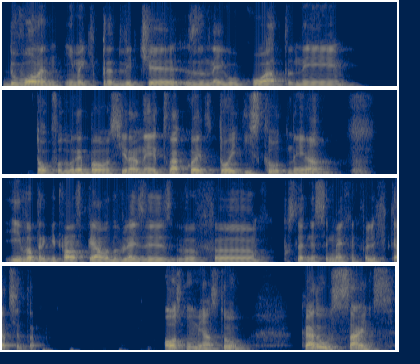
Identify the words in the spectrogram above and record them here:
доволен, имайки предвид, че за него колата не е толкова добре балансира, не е това, което той иска от нея и въпреки това успява да влезе в последния сегмент на квалификацията. Осмо място, Карл Сайнц.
